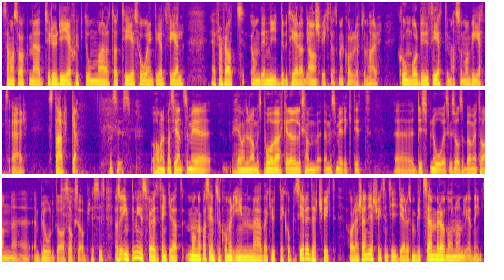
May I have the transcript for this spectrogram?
samma sak med tyreoidea-sjukdomar, att ha TSH är inte helt fel. Eh, framförallt om det är nydebuterad Ja. hjärtsvikt, att man kollar upp de här komorbiditeterna som man vet är starka. Precis. Och har man en patient som är hemodynamiskt påverkad eller liksom, som är riktigt eh, dyspnoisk och så, så bör man ta en, eh, en blodgas också. Precis. Alltså inte minst för att jag tänker att många patienter som kommer in med akut dekompenserad hjärtsvikt har en känd hjärtsvikt sedan tidigare som har blivit sämre av någon anledning.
